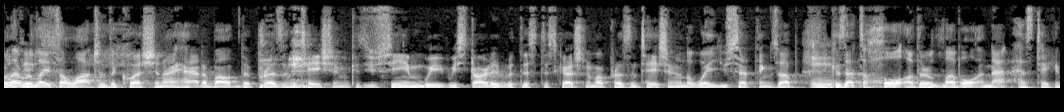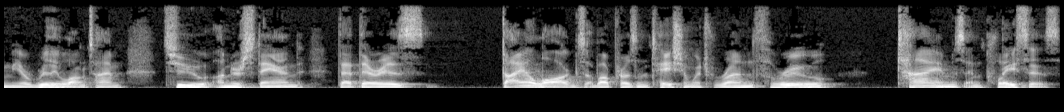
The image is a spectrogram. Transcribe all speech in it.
Well, that relates a lot to the question I had about the presentation because you seem we we started with this discussion about presentation and the way you set things up mm-hmm. because that's a whole other level and that has taken me a really long time to understand that there is dialogues about presentation which run through times and places.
